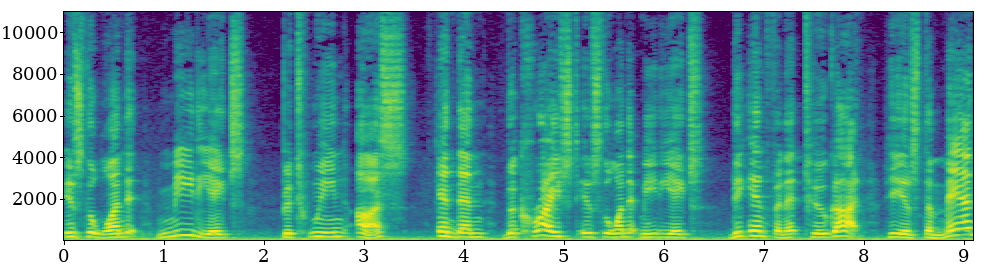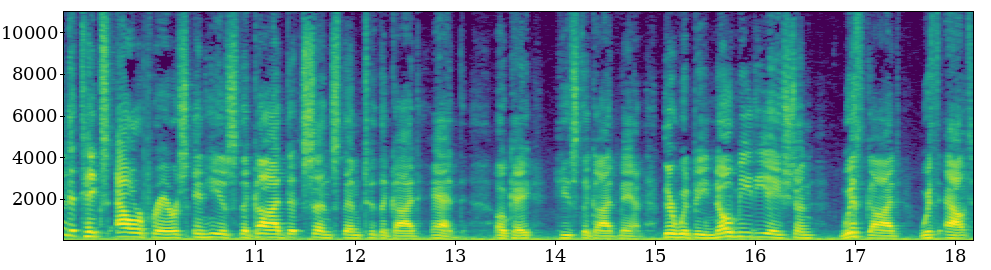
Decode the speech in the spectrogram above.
is the one that mediates between us, and then the Christ is the one that mediates the infinite to God. He is the man that takes our prayers, and he is the God that sends them to the Godhead. Okay? He's the God man. There would be no mediation with God without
